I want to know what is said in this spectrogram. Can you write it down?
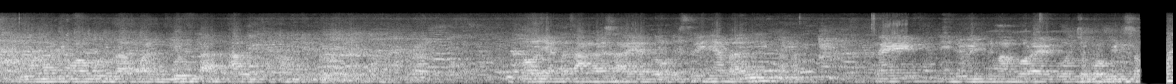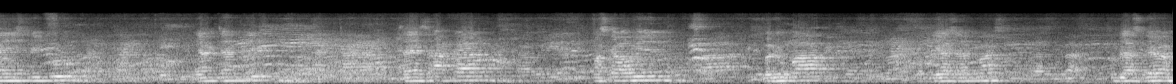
Sebulan 58 juta alhamdulillah oh yang tetangga saya tuh. Istrinya baik Neng ini duit 50 ribu cukupin Sama istriku yang cantik. Saya serahkan. Mas kawin. Berupa hiasan emas 11 gram.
